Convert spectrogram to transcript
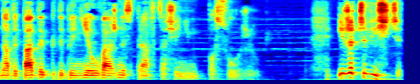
na wypadek, gdyby nieuważny sprawca się nim posłużył. I rzeczywiście,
